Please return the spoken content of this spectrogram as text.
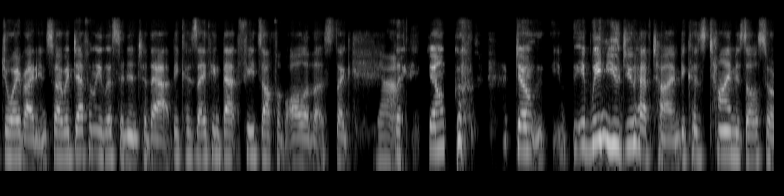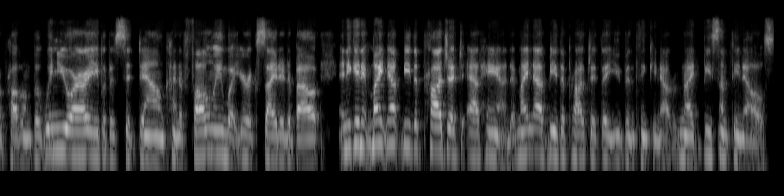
joy writing. So I would definitely listen into that because I think that feeds off of all of us. Like, yeah. like don't go, don't, when you do have time, because time is also a problem, but when you are able to sit down, kind of following what you're excited about. And again, it might not be the project at hand, it might not be the project that you've been thinking out, it might be something else.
